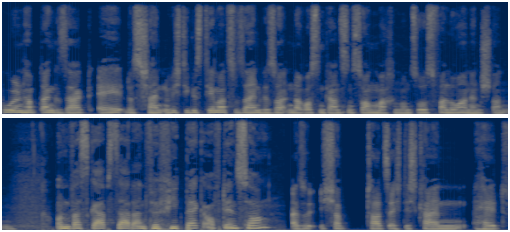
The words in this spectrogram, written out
cool und habe dann gesagt, ey, das scheint ein wichtiges Thema zu sein, wir sollten daraus einen ganzen Song machen und so ist verloren entstanden. Und was gab's da dann für Feedback auf den Song? Also ich habe tatsächlich keinen Hate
